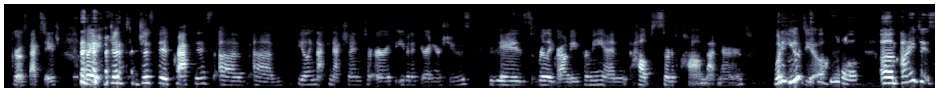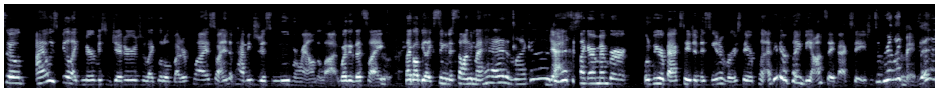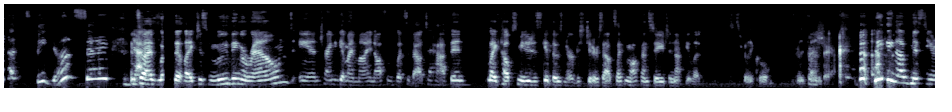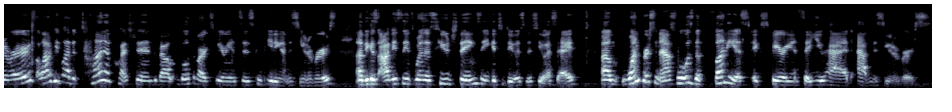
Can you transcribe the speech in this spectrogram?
gross backstage, but just just the practice of um, feeling that connection to earth, even if you're in your shoes, mm-hmm. is really grounding for me and helps sort of calm that nerve. What do you do? Cool. Um, I do. So I always feel like nervous jitters or like little butterflies. So I end up having to just move around a lot. Whether that's like, like I'll be like singing a song in my head and like, oh, yes. Like I remember when we were backstage at Miss Universe, they were playing. I think they were playing Beyonce backstage, and so we were like, Amazing. yes, Beyonce. And yes. so I've learned that like just moving around and trying to get my mind off of what's about to happen, like helps me to just get those nervous jitters out, so I can walk on stage and not feel it. It's really cool really fun. For sure. Speaking of Miss Universe, a lot of people had a ton of questions about both of our experiences competing at Miss Universe, uh, because obviously it's one of those huge things that you get to do as Miss USA. Um, one person asked, "What was the funniest experience that you had at Miss Universe?"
